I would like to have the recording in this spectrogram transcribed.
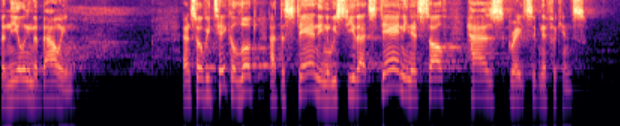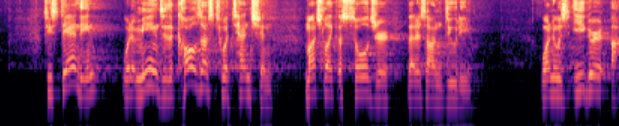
the kneeling, the bowing. And so, if we take a look at the standing, we see that standing itself has great significance. See, standing, what it means is it calls us to attention, much like a soldier that is on duty, one who is eager uh,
